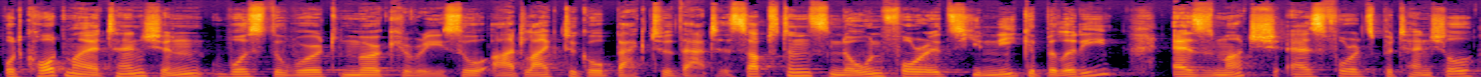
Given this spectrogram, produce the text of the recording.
What caught my attention was the word mercury, so I'd like to go back to that. A substance known for its unique ability as much as for its potential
